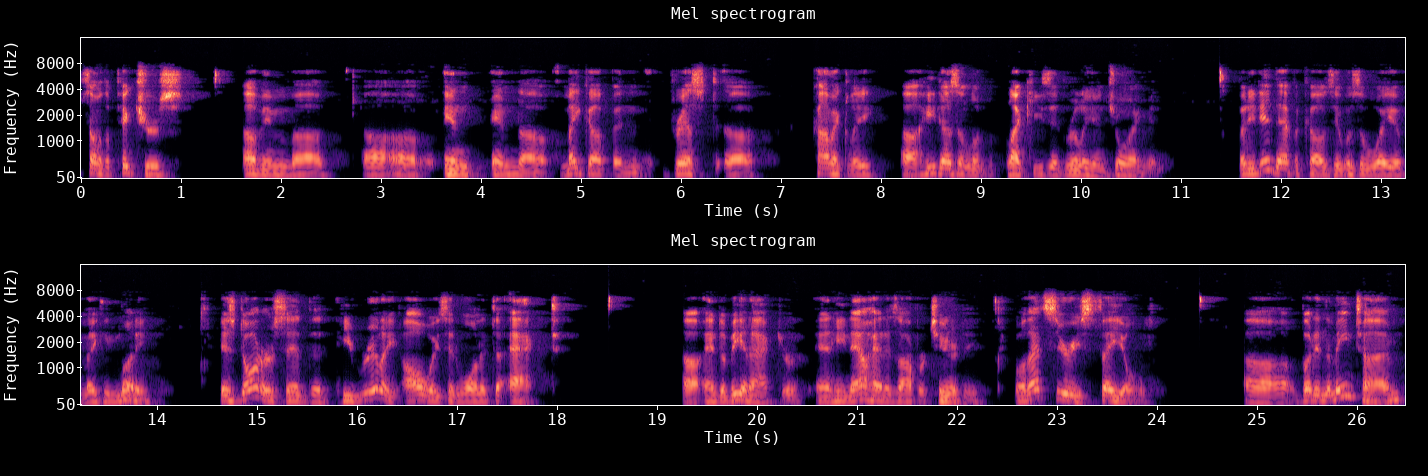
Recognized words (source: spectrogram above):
some of the pictures of him uh, in in makeup and dressed comically, uh, he doesn't look like he's really enjoying it. But he did that because it was a way of making money. His daughter said that he really always had wanted to act uh, and to be an actor, and he now had his opportunity. Well, that series failed. Uh, but in the meantime,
